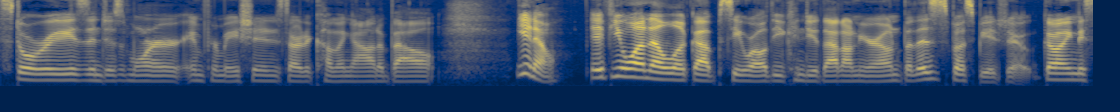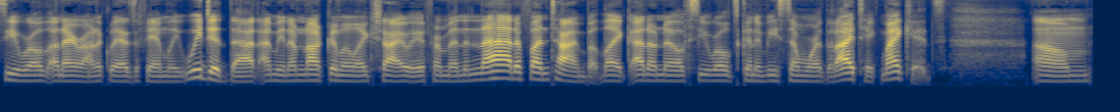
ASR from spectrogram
stories and just more information started coming out about, you know, if you want to look up SeaWorld, you can do that on your own, but this is supposed to be a joke. Going to SeaWorld unironically as a family, we did that. I mean, I'm not going to like shy away from it, and I had a fun time, but like, I don't know if SeaWorld's going to be somewhere that I take my kids. Um,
